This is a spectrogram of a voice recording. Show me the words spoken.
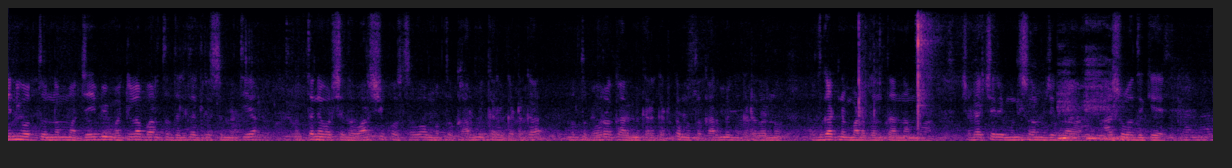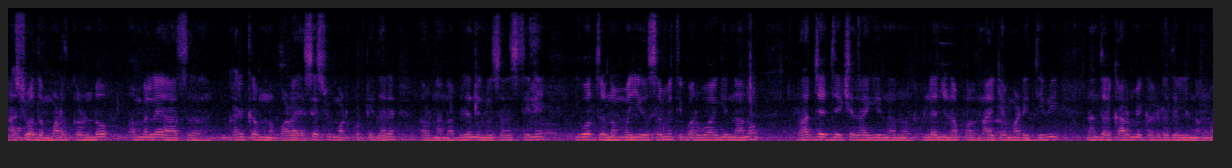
ಏನಿವತ್ತು ನಮ್ಮ ಜೈ ಬಿ ಅಖಿಲ ಭಾರತ ದಲಿತ ಸಮಿತಿಯ ಹತ್ತನೇ ವರ್ಷದ ವಾರ್ಷಿಕೋತ್ಸವ ಮತ್ತು ಕಾರ್ಮಿಕರ ಘಟಕ ಮತ್ತು ಪೌರ ಕಾರ್ಮಿಕರ ಘಟಕ ಮತ್ತು ಕಾರ್ಮಿಕ ಘಟಕವನ್ನು ಉದ್ಘಾಟನೆ ಮಾಡಿದಂಥ ನಮ್ಮ ಷಡಾಕ್ಷರಿ ಮುನಿಸ್ವಾಮೀಜಿಗಳ ಆಶೀರ್ವಾದಕ್ಕೆ ಆಶೀರ್ವಾದ ಮಾಡಿಕೊಂಡು ಆಮೇಲೆ ಆ ಸ ಕಾರ್ಯಕ್ರಮನ ಭಾಳ ಯಶಸ್ವಿ ಮಾಡಿಕೊಟ್ಟಿದ್ದಾರೆ. ಅವ್ರನ್ನ ನಾನು ಅಭಿನಂದನೆಗಳು ಸಲ್ಲಿಸ್ತೀನಿ. ಇವತ್ತು ನಮ್ಮ ಈ ಸಮಿತಿ ಪರವಾಗಿ ನಾನು ರಾಜ್ಯಾಧ್ಯಕ್ಷರಾಗಿ ನಾನು ಪಿಳ್ಳಂಜನಪ್ಪರನ್ನ ಆಯ್ಕೆ ಮಾಡಿದ್ದೀವಿ. ನಂತರ ಕಾರ್ಮಿಕ ಘಟಕದಲ್ಲಿ ನಮ್ಮ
